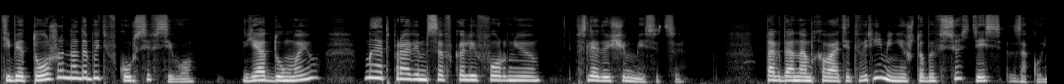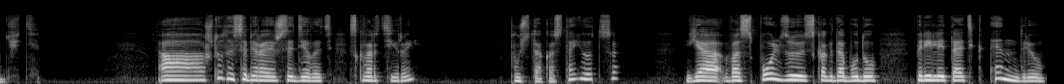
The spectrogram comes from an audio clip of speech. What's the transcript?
Тебе тоже надо быть в курсе всего. Я думаю, мы отправимся в Калифорнию в следующем месяце. Тогда нам хватит времени, чтобы все здесь закончить. А что ты собираешься делать с квартирой? Пусть так остается. — я воспользуюсь, когда буду прилетать к Эндрю,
